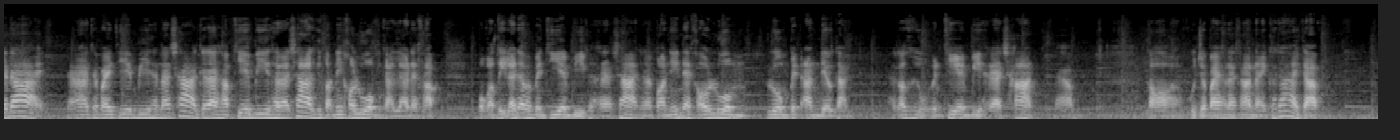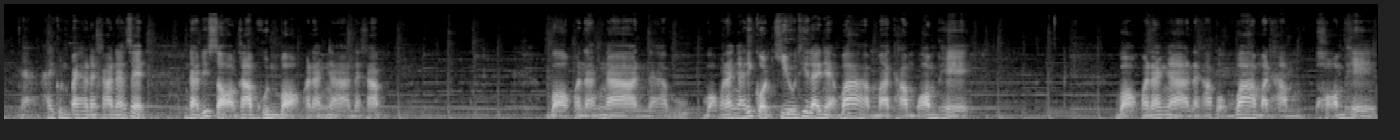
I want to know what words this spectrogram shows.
ก็ได้นะฮะจะไป TMB ธนาชาติก็ได้ครับ TMB ธนาชาติคือตอนนี้เขารวมกันแล้วนะครับ ปกติแล้วเนี่ยมันเป็น TMB กับธนาชาตินะตอนนี้เนี่ยเขารวมรวมเป็นอันเดียวกัน ก็คือเป็น TMB ธนาชาตินะครับก็คุณจะไปธนาคารไหนก็ได้ครับนะให้คุณไปธนาคารนั้นเสร็จอันดับที่สองครับ คุณบอกพนักงานนะครับ บอกพนักงานนะครับ บอกพนักงานที่กดคิวที่อะไรเนี่ยว่ามาทำพร้อมเพย์บอกพนักงานนะครับ ผมว่ามาทำพร้อมเพย์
